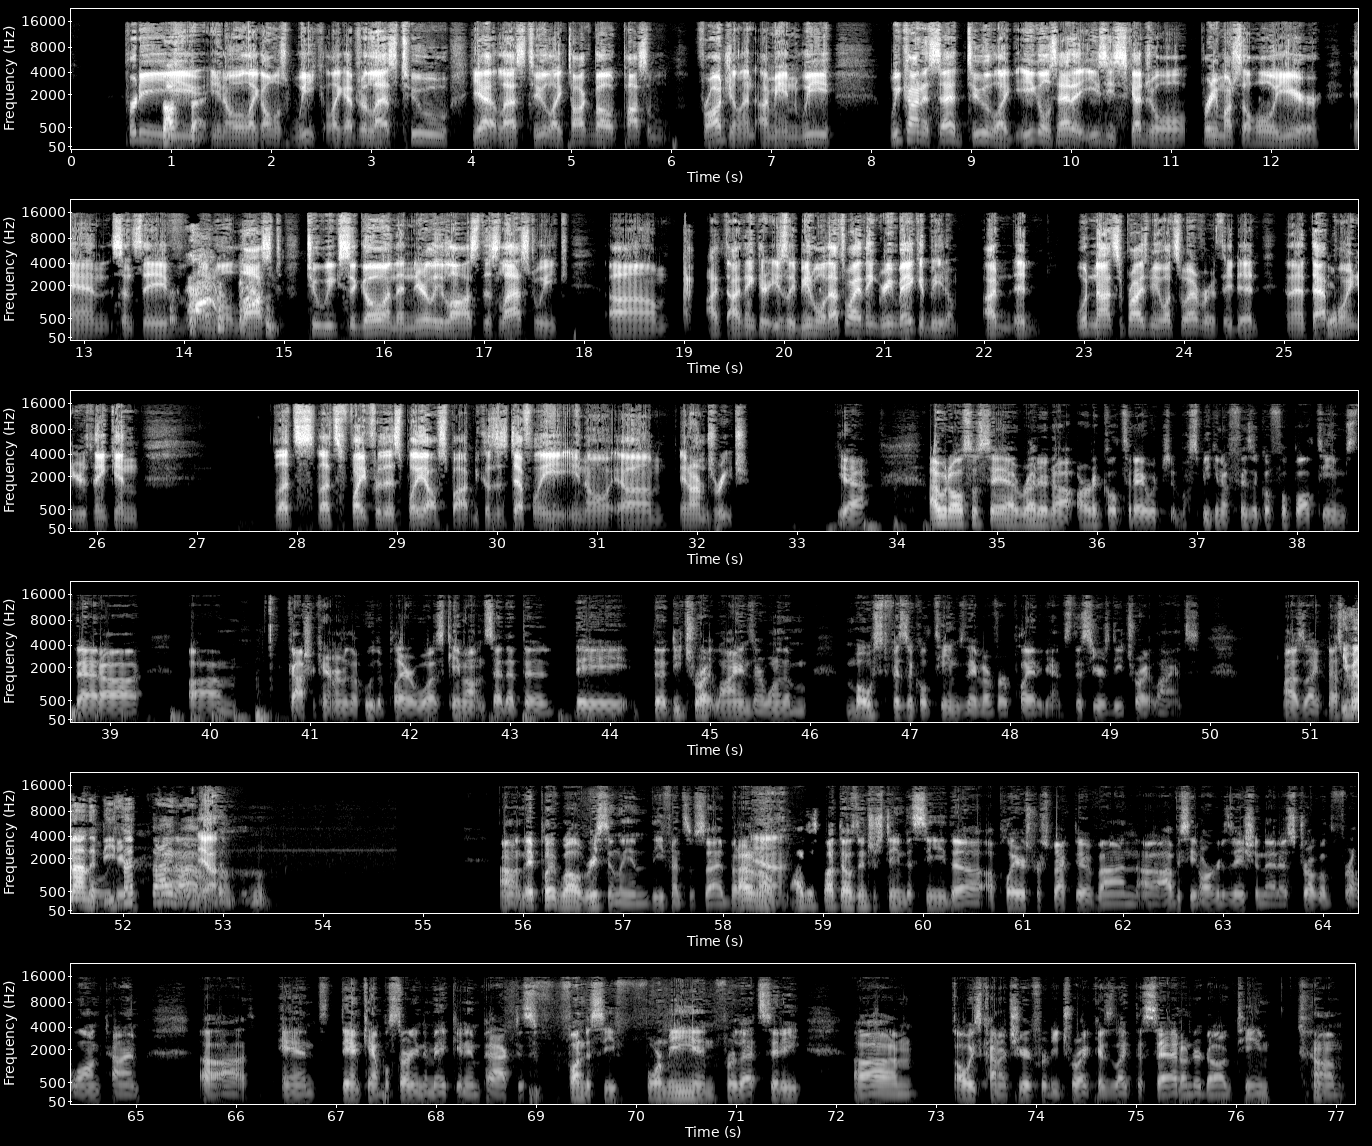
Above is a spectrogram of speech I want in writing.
pretty, Suspect. you know, like almost weak. Like after the last two, yeah, last two. Like talk about possible fraudulent. I mean, we we kind of said too, like Eagles had an easy schedule pretty much the whole year, and since they've you know lost two weeks ago and then nearly lost this last week, um, I I think they're easily beatable. That's why I think Green Bay could beat them. I it would not surprise me whatsoever if they did. And at that Yeah. point, you're thinking let's let's fight for this playoff spot because it's definitely you know um, in arm's reach. Yeah. I would also say I read an uh, article today, which speaking of physical football teams, that uh, um, gosh, I can't remember the, who the player was, came out and said that the they the Detroit Lions are one of the m- most physical teams they've ever played against. This year's Detroit Lions. I was like, that's Even on the cool to hear. defense side, Um, Yeah. I don't they played well recently in the defensive side, but I don't Yeah. know. I just thought that was interesting to see the a player's perspective on uh, obviously an organization that has struggled for a long time, uh, and Dan Campbell starting to make an impact is fun to see for me and for that city. Um, always kind of cheered for Detroit because like the sad underdog team. Um,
